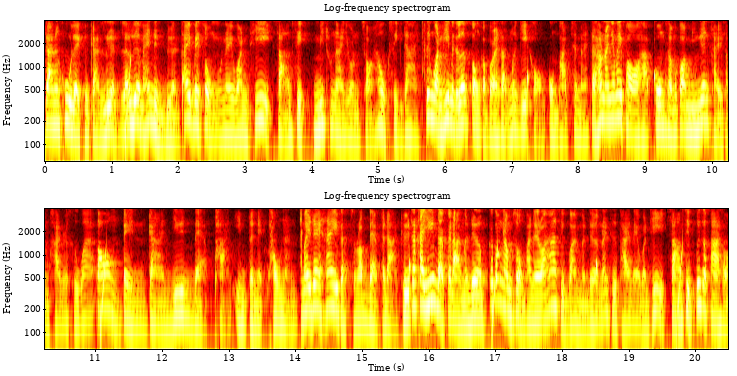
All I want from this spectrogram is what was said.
ได้ทั้งคู่เลยคือการเลื่อนแล้วเลื่อนมาให้ 1 เดือน ให้ไปส่งในวันที่ 30 มิถุนายน 2564 ได้ ซึ่งวันที่มันจะเริ่มตรงกับบริษัทเมื่อกี้ของกรมพัฒน์ใช่ไหมแต่เท่านั้นยังไม่พอครับกรมสรรพากรมีเงื่อนไขสำคัญก็คือว่าต้องเป็นการยื่นแบบผ่านอินเทอร์เน็ตเท่านั้น ไม่ได้ให้แบบสำหรับแบบกระดาษ คือถ้าใครยื่นแบบกระดาษเหมือนเดิมก็ต้องนำส่งภายใน 150 วันเหมือนเดิมนั่นคือภายในวันที่ 30 พฤษภาคม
